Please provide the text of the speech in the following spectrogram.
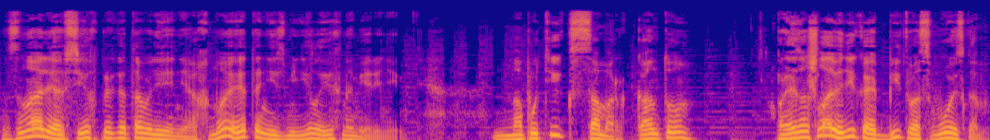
знали о всех приготовлениях, но это не изменило их намерений. На пути к Самарканту произошла великая битва с войском,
